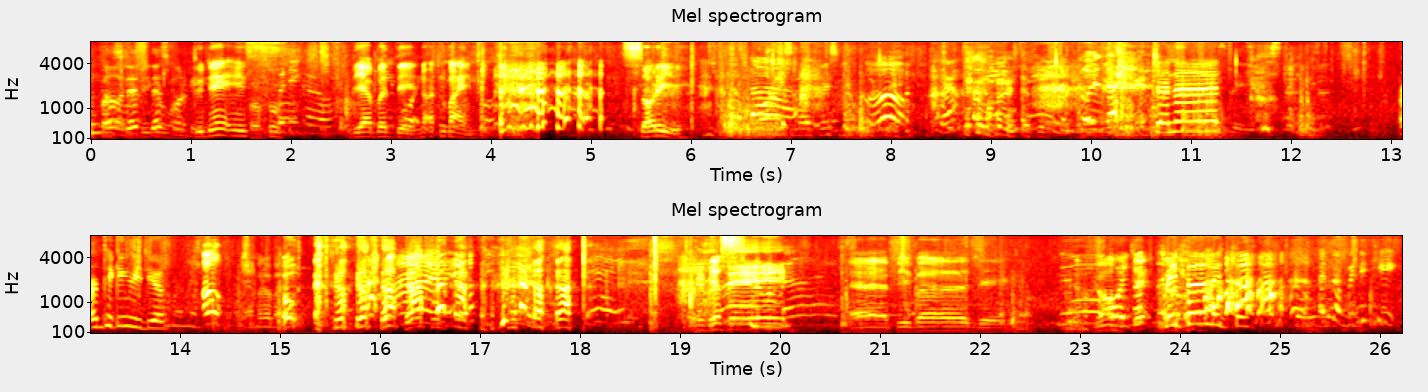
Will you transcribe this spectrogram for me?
No, that's that's for him. Today is their birthday, not mine. Sorry. Where's my Facebook? Oh. Janet! I'm taking video. Oh. Oh. Happy birthday. Happy birthday. No. Jack. Later, later. I thought birthday cake.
